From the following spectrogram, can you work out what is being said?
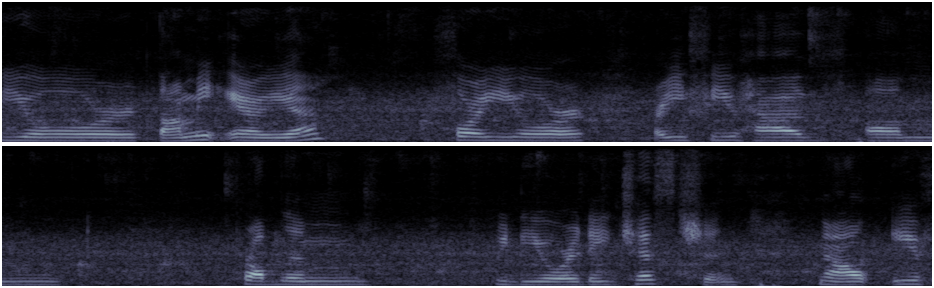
your tummy area for your or if you have um problem with your digestion. Now, if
